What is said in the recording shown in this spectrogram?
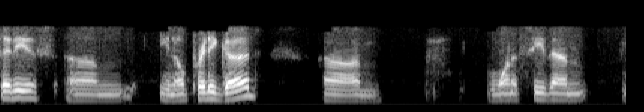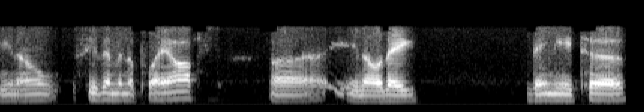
City's, um, you know, pretty good. Um, want to see them you know, see them in the playoffs. Uh, you know, they they need to,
